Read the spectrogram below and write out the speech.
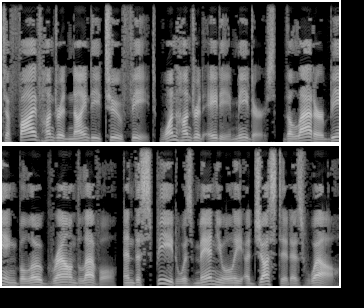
to 592 feet 180 meters, the latter being below ground level, and the speed was manually adjusted as well.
